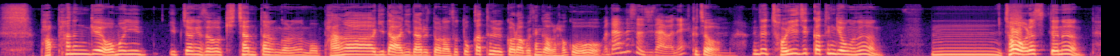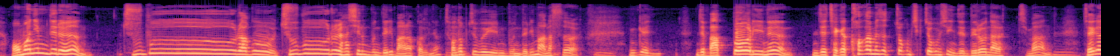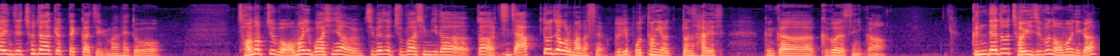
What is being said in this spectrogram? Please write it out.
밥 하는 게 어머니 입장에서 귀찮다는 거는 뭐 방학이다 아니다를 떠나서 똑같을 거라고 생각을 하고. 뭐 다른 데서 지다요 네. 그쵸? 근데 저희 집 같은 경우는 음, 저 어렸을 때는 어머님들은 주부라고 주부를 하시는 분들이 많았거든요. 전업주부인 분들이 많았어요. うん。 그러니까 이제 맞벌이는 이제 제가 커가면서 조금씩 조금씩 이제 늘어났지만 음. 제가 이제 초등학교 때까지만 해도 전업주부 어머니 뭐 하시냐 그럼 집에서 주부하십니다가 진짜 압도적으로 많았어요. 그게 음. 보통이었던 사회 그러니까 그거였으니까 근데도 저희 집은 어머니가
